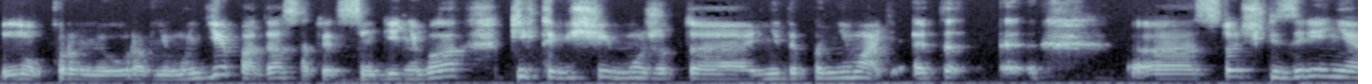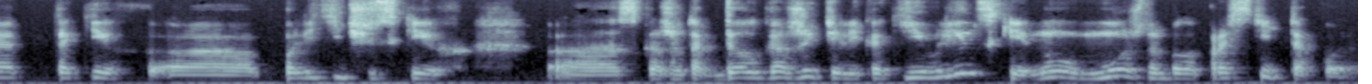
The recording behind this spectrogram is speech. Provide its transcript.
ну, кроме уровня Мундепа, да, соответственно, нигде не была, каких-то вещей может э, недопонимать. Это э, э, с точки зрения таких э, политических, э, скажем так, долгожителей, как Явлинский, ну, можно было простить такое.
